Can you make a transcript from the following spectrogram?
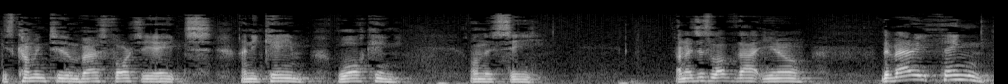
He's coming to them, verse 48, and He came walking on the sea. And I just love that, you know. The very thing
